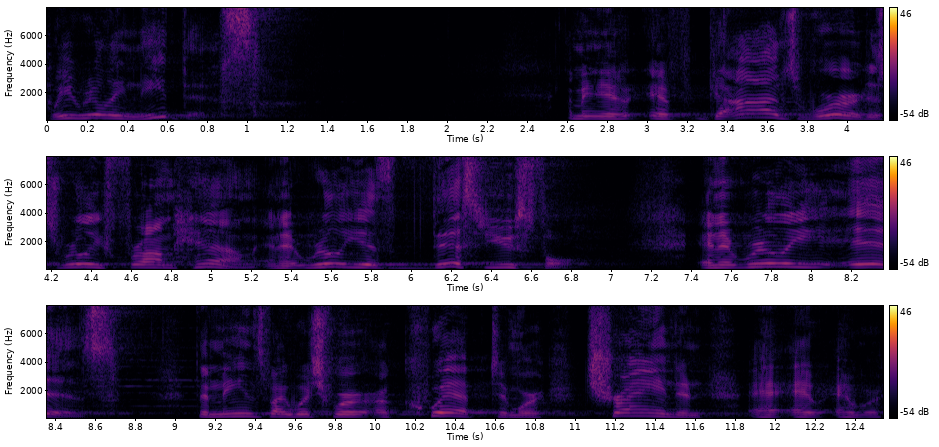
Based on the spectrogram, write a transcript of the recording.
we really need this? I mean, if, if God's word is really from Him and it really is this useful, and it really is the means by which we're equipped and we're trained and, and, and we're,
